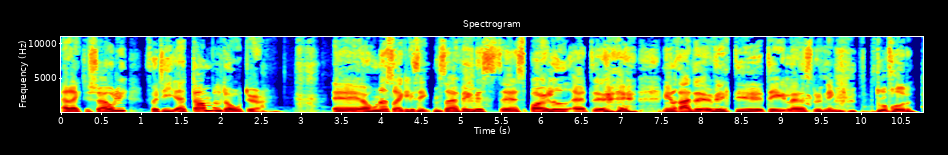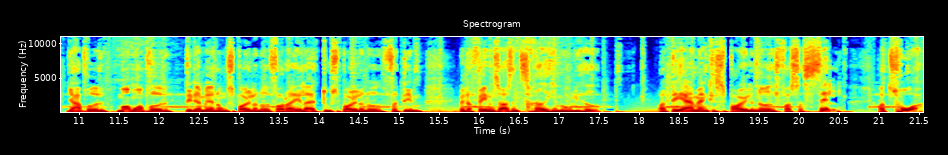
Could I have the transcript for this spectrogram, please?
er rigtig sørgelig, fordi at Dumbledore dør. Øh, og hun havde så ikke lige set den, så jeg fik vist øh, spoilet, at øh, en ret øh, vigtig øh, del af slutningen. Du har prøvet det, jeg har prøvet det, mormor har prøvet det. Det der med, at nogen spoiler noget for dig, eller at du spoiler noget for dem. Men der findes også en tredje mulighed. Og det er, at man kan spoile noget for sig selv. Og Thor,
